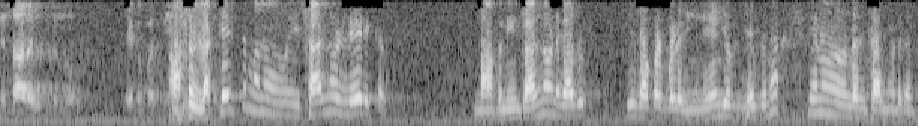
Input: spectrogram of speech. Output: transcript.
నిందారహితులను అసలు లెక్కేస్తే మనం ఈ చాలినోడు లేరు ఇక్కడ. నాకు నేను చాలినోడు కాదు. తీసి అక్కడ పడేది నేను చెప్పి చేసినా నేను దాన్ని చాలినోడు కాదు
